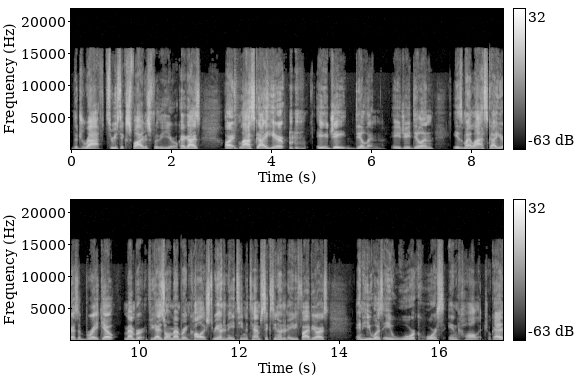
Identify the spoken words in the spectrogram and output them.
the draft. 365 is for the year. Okay, guys? All right, last guy here, AJ Dillon. AJ Dillon is my last guy here as a breakout. Remember, if you guys don't remember, in college, 318 attempts, 1,685 yards, and he was a workhorse in college. Okay.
